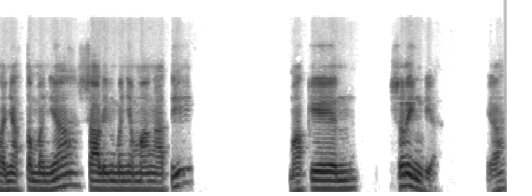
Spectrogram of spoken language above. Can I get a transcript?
banyak temannya saling menyemangati, makin sering dia, ya,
